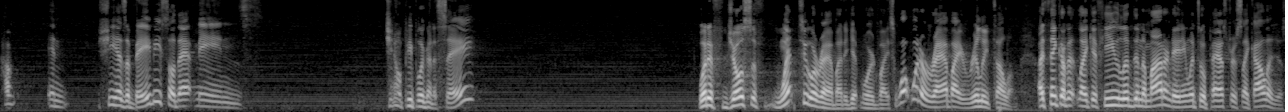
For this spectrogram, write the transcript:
How, and she has a baby, so that means. Do you know what people are going to say? What if Joseph went to a rabbi to get more advice? What would a rabbi really tell him? I think of it like if he lived in the modern day and he went to a pastor or psychologist.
